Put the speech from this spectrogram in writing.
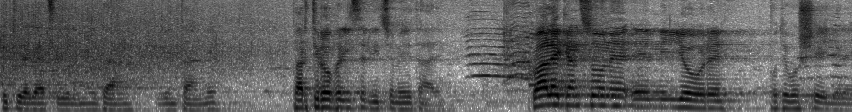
tutti i ragazzi della mia età, 20 anni, partirò per il servizio militare. Quale canzone migliore potevo scegliere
